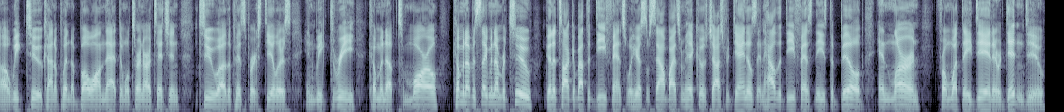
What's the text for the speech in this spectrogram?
uh, week two, kind of putting a bow on that. Then we'll turn our attention to uh, the Pittsburgh Steelers in week three coming up tomorrow. Coming up in segment number two, going to talk about the defense. We'll hear some sound bites from head coach Josh McDaniels and how the defense needs to build and learn from what they did or didn't do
